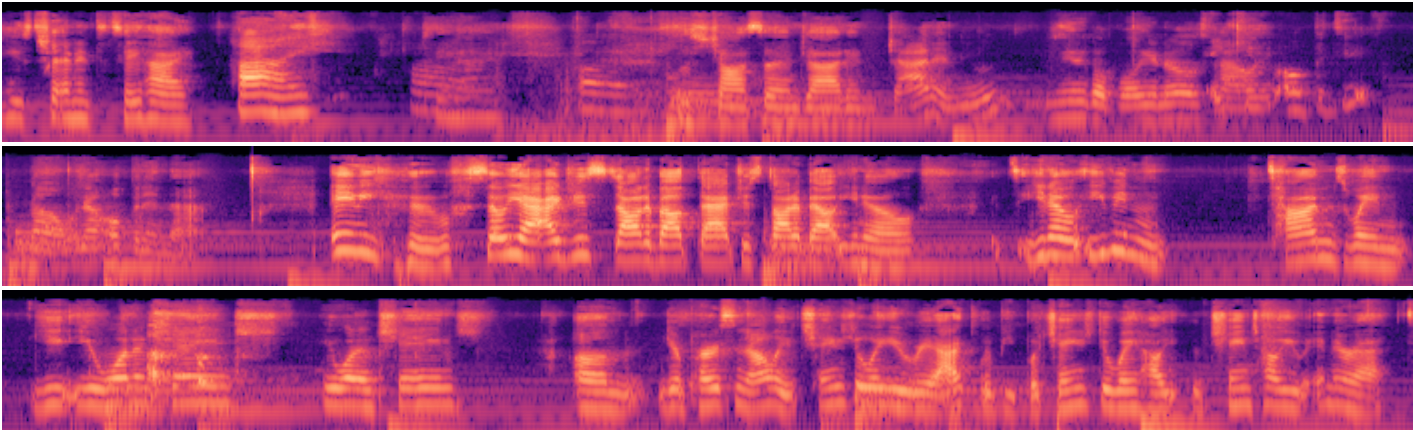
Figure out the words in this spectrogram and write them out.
He's trying to say. Hi. Hi. Hi. It's Jossa and Jaden? Jaden, you, you need to go blow your nose now. No, we're not opening that. Anywho, so yeah, I just thought about that. Just thought about, you know, you know, even times when you, you want to change, you want to change um, your personality, change the way you react with people, change the way how you change how you interact.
